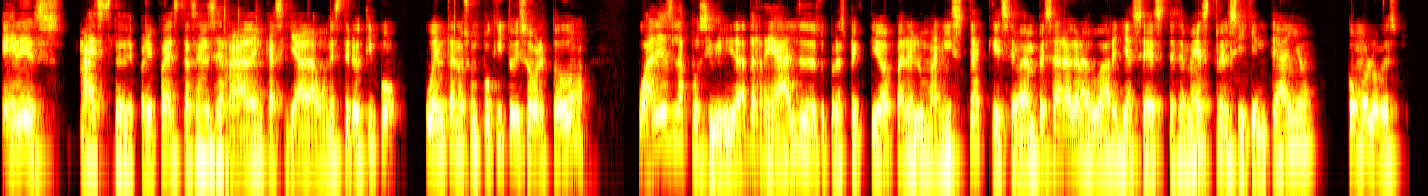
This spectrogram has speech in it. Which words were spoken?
Eres maestra de prepa, estás encerrada, encasillada un estereotipo. Cuéntanos un poquito y sobre todo, ¿cuál es la posibilidad real desde tu perspectiva para el humanista que se va a empezar a graduar ya sea este semestre, el siguiente año? ¿Cómo lo ves tú?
